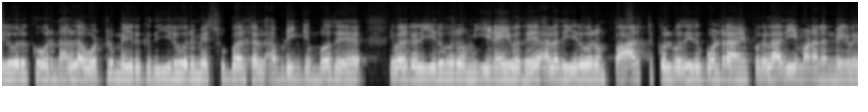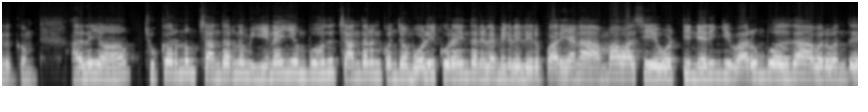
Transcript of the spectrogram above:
இருவருக்கும் ஒரு நல்ல ஒற்றுமை இருக்குது. இருவருமே சுபர்கள் அப்படிங்கும்போது இவர்கள் இருவரும் இணைவது அல்லது இருவரும் பார்த்து கொள்வது இது போன்ற அமைப்புகள் அதிகமான நன்மைகள் இருக்கும். அதுலயும் சுக்கரனும் சந்திரனும் இணையும் போது சந்திரன் கொஞ்சம் ஒளி குறைந்த நிலைமைகளில் இருப்பார். ஏன்னா அமாவாசையை ஒட்டி நெருங்கி வரும்போது தான் அவர் வந்து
